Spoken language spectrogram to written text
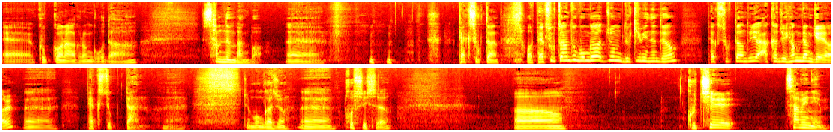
에, 굽거나 그런 것보다 삶는 방법. 에. 백숙단. 어, 백숙단도 뭔가 좀 느낌이 있는데요. 백숙단도 약간 좀 혁명 계열. 에, 백숙단. 에, 좀 뭔가 좀 에, 포스 있어요. 어, 9732님.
